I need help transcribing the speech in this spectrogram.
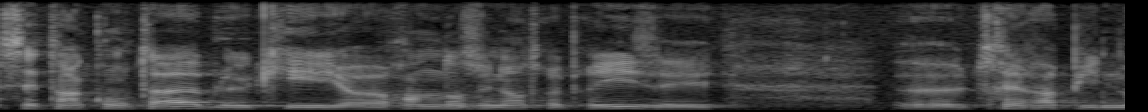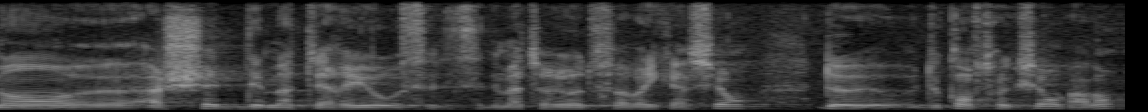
C'est un comptable qui rentre dans une entreprise et euh, très rapidement euh, achète des matériaux, c'est des matériaux de fabrication, de, construction, pardon,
